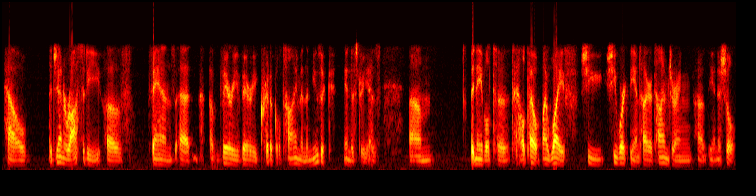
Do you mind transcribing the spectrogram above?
how the generosity of fans at a very very critical time in the music industry has um, been able to to help out. My wife, she she worked the entire time during uh, the initial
